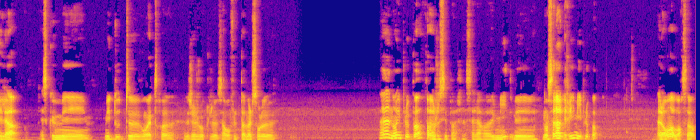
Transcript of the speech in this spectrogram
Et là, est-ce que mes, mes doutes euh, vont être... euh, Déjà, je vois que ça reflète pas mal sur le, ah non, il pleut pas. Enfin, je sais pas, ça- a l'air euh, humide, mais... Non, ça a l'air gris, mais il pleut pas. Alors, on va voir ça.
